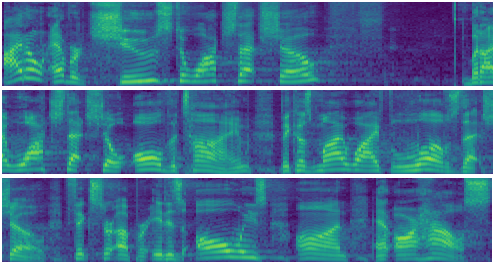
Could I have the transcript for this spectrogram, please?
I don't ever choose to watch that show. But I watch that show all the time because my wife loves that show, Fixer Upper. It is always on at our house.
